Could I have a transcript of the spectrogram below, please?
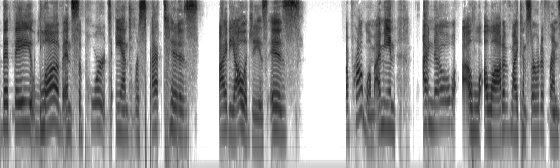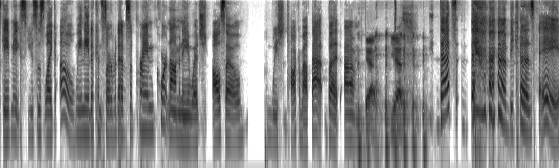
that they love and support and respect his ideologies is a problem. I mean, I know a lot of my conservative friends gave me excuses like, "Oh, we need a conservative Supreme Court nominee," which also we should talk about that. But um, Yeah. Yes. that's because hey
